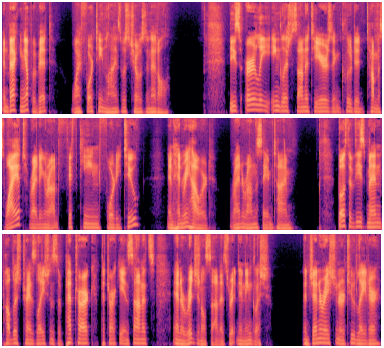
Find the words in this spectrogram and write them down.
and backing up a bit, why 14 lines was chosen at all. These early English sonneteers included Thomas Wyatt, writing around 1542, and Henry Howard, right around the same time. Both of these men published translations of Petrarch, Petrarchian sonnets, and original sonnets written in English a generation or two later,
